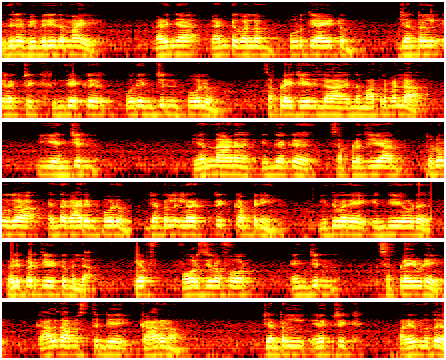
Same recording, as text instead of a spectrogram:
ഇതിന് വിപരീതമായി കഴിഞ്ഞ രണ്ട് കൊല്ലം പൂർത്തിയായിട്ടും ജനറൽ ഇലക്ട്രിക് ഇന്ത്യയ്ക്ക് ഒരു എഞ്ചിൻ പോലും സപ്ലൈ ചെയ്തില്ല എന്ന് മാത്രമല്ല ഈ എഞ്ചിൻ എന്നാണ് ഇന്ത്യയ്ക്ക് സപ്ലൈ ചെയ്യാൻ തുടങ്ങുക എന്ന കാര്യം പോലും ജനറൽ ഇലക്ട്രിക് കമ്പനി ഇതുവരെ ഇന്ത്യയോട് വെളിപ്പെടുത്തിയിട്ടുമില്ല. F four zero four engine സപ്ലൈയുടെ കാലതാമസത്തിന്റെ കാരണം ജനറൽ ഇലക്ട്രിക് പറയുന്നത്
